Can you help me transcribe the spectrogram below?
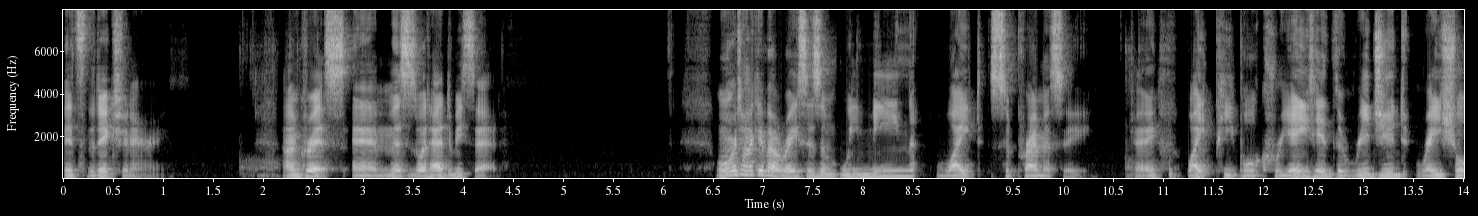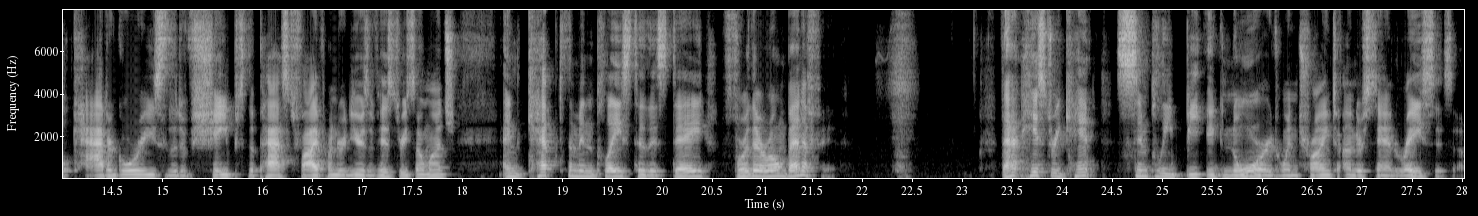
it's the dictionary. I'm Chris, and this is what had to be said. When we're talking about racism, we mean white supremacy. Okay? White people created the rigid racial categories that have shaped the past 500 years of history so much, and kept them in place to this day for their own benefit. That history can't simply be ignored when trying to understand racism.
